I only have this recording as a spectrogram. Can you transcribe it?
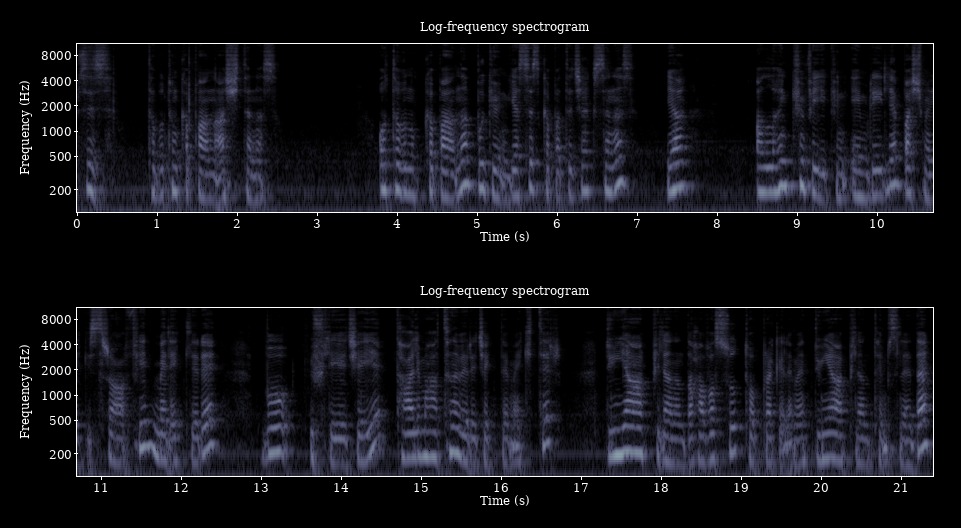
Siz tabutun kapağını açtınız. O tabutun kapağını bugün ya siz kapatacaksınız ya Allah'ın kün feyükün emriyle baş melek İsrafil meleklere bu üfleyeceği talimatını verecek demektir. Dünya planında hava, su, toprak element dünya planı temsil eder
